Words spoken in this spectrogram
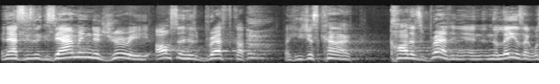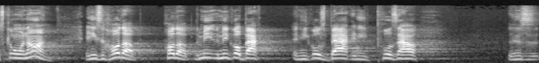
And as he's examining the jewelry, all of a sudden his breath, like he just kind of caught his breath. And, and, and the lady's like, what's going on? And he said, hold up, hold up, let me, let me go back. And he goes back and he pulls out, this is,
